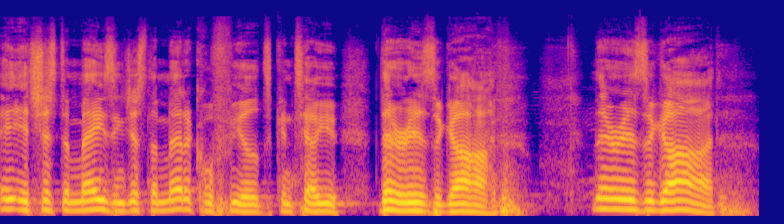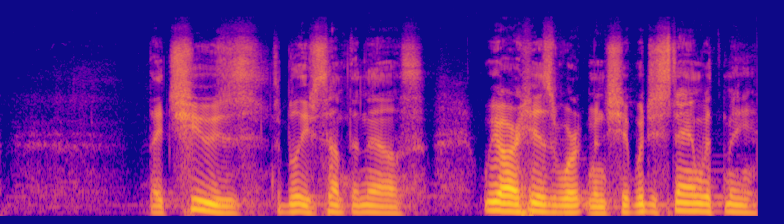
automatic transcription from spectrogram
It's just amazing. Just the medical fields can tell you there is a God. There is a God. They choose to believe something else. We are His workmanship. Would you stand with me?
